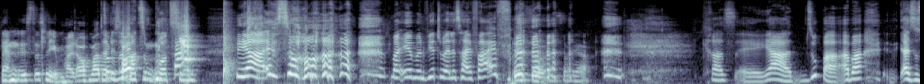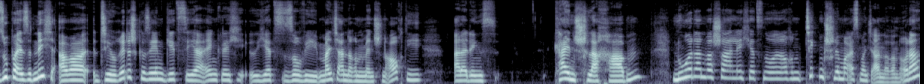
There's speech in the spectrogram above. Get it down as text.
Dann ist das Leben halt auch mal Dann zum ist es mal Kotzen. zum Kotzen. ja, ist so. mal eben ein virtuelles High Five. so, ist so, ja. Krass, ey. Ja, super. Aber, also super ist es nicht, aber theoretisch gesehen geht es dir ja eigentlich jetzt so wie manche anderen Menschen auch, die allerdings keinen Schlag haben. Nur dann wahrscheinlich jetzt nur noch einen Ticken schlimmer als manch anderen, oder?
